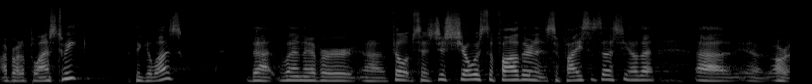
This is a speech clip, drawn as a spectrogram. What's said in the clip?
I brought up last week, I think it was, that whenever uh, Philip says, just show us the Father and it suffices us, you know, that, uh, or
